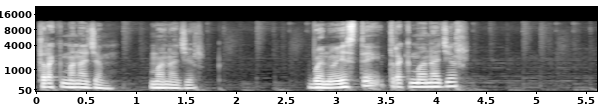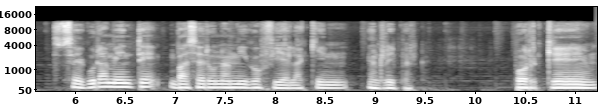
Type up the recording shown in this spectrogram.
Track Manager. Manager. Bueno, este Track Manager seguramente va a ser un amigo fiel aquí en, Reaper. Porque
